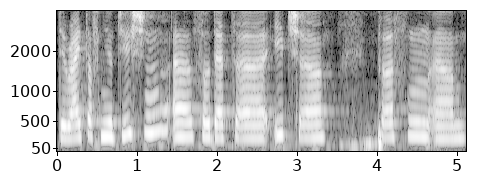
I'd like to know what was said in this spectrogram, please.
the right of nutrition uh, so that each person um,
